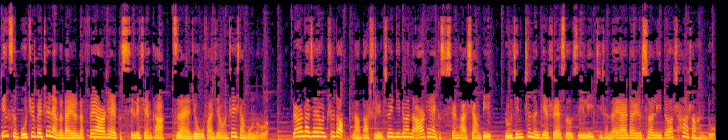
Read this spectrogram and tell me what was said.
因此，不具备这两个单元的非 RTX 系列显卡，自然也就无法兼容这项功能了。然而，大家要知道，哪怕是与最低端的 RTX 显卡相比，如今智能电视 SoC 里集成的 AI 单元算力都要差上很多。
